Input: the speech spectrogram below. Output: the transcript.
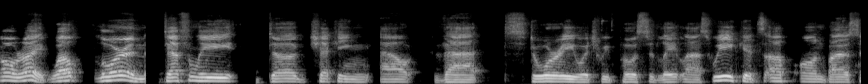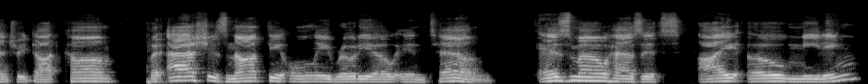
All right. Well, Lauren, definitely Doug checking out that story, which we posted late last week. It's up on biocentury.com. But ASH is not the only rodeo in town. ESMO has its IO meeting,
